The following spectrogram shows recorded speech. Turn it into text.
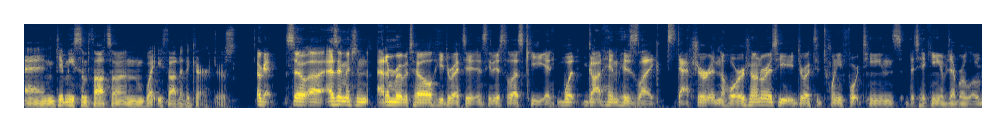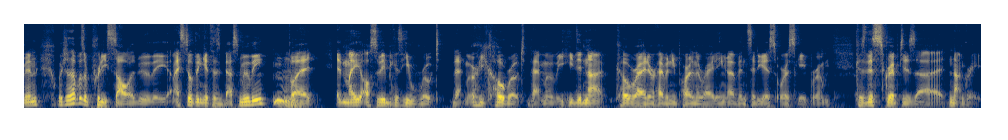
and give me some thoughts on what you thought of the characters. Okay, so uh, as I mentioned, Adam Robitel he directed Insidious: The Last Key, and what got him his like stature in the horror genre is he directed 2014's The Taking of Deborah Logan, which I thought was a pretty solid movie. I still think it's his best movie, Hmm. but it might also be because he wrote that or he co-wrote that movie. He did not co-write or have any part in the writing of Insidious or Escape Room because this script is uh, not great.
